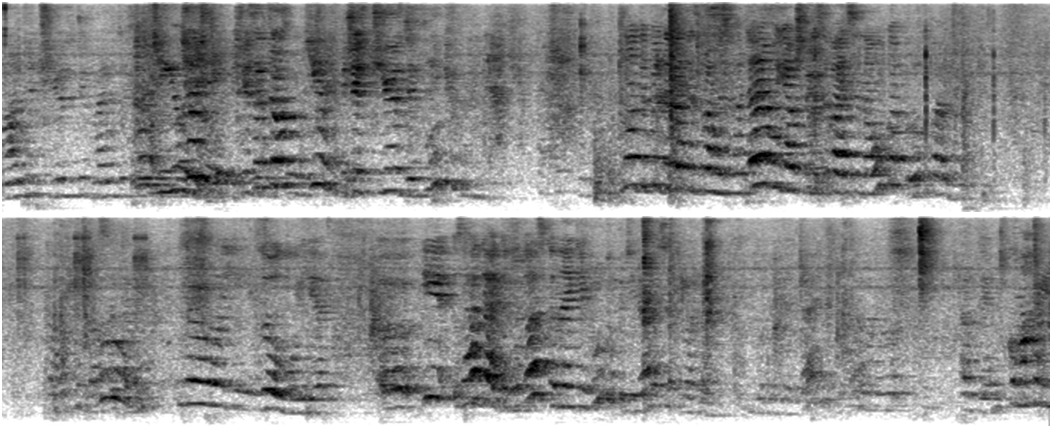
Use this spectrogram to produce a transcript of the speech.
Monday, Tuesday, Wednesday, Tuesday. It is October. It is Tuesday. Thank you. Ну, а тепер давайте з вами згадаємо, як ж називається наука про тварин. Так, будь ласка, Дарина. Зоологія. Зоологія. Е, І згадайте, будь ласка, на які групи поділяються тварини. Ви пам'ятаєте? так? Артем. Комахи.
